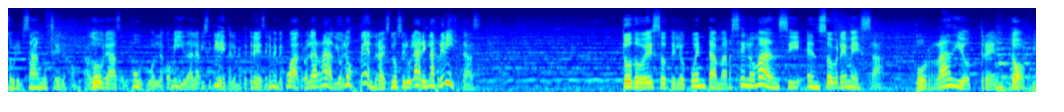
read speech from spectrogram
Sobre el sándwich, las computadoras, el fútbol, la comida, la bicicleta, el MP3, el MP4, la radio, los pendrives, los celulares, las revistas. Todo eso te lo cuenta Marcelo Mansi en Sobremesa, por Radio Tren Topic.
